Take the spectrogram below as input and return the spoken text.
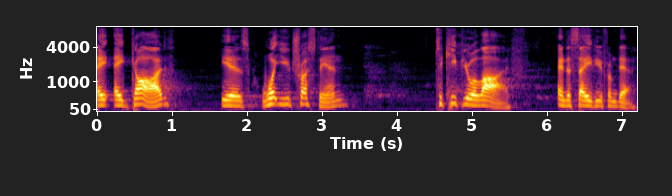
A, a God is what you trust in to keep you alive and to save you from death.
